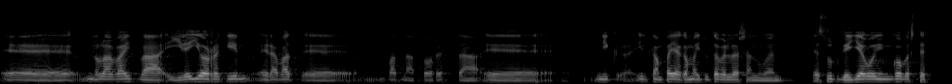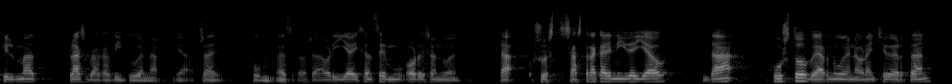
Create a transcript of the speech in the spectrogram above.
e, nola bait, ba, idei horrekin, erabat, e, bat nator, ez da, e, nik hilkanpaiak amaituta bela esan nuen, ez dut gehiago ingo beste filmat flashbackak dituena, ja, oza, pum, ez, oza, hori ja izan zen hori esan duen, eta sastrakaren ideia hau da, justo behar nuen oraintxe bertan,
